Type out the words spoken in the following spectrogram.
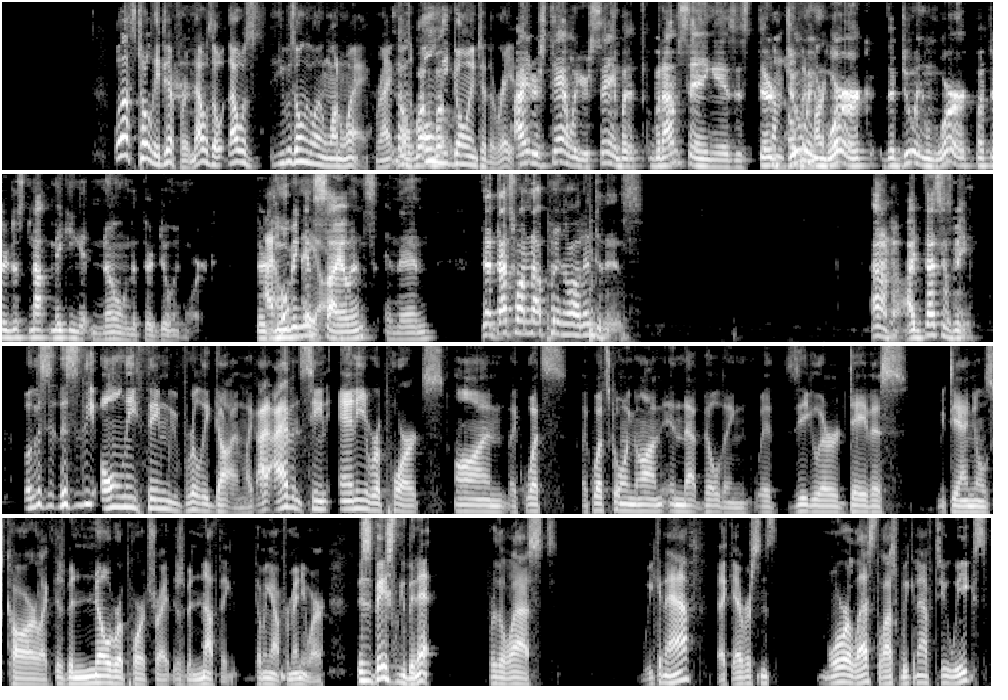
Well, that's totally different. That was a, that was he was only going one way, right? No, he was but- only but- going to the Raiders. I understand what you're saying, but what I'm saying is, is they're open doing work. They're doing work, but they're just not making it known that they're doing work. They're I moving in are. silence, and then that, that's why I'm not putting a lot into this. I don't know. I, that's just me. well, this is this is the only thing we've really gotten. Like, I, I haven't seen any reports on like what's like what's going on in that building with Ziegler, Davis, McDaniel's Carr. Like, there's been no reports. Right? There's been nothing coming out from anywhere. This has basically been it for the last week and a half. Like, ever since more or less the last week and a half, two weeks.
